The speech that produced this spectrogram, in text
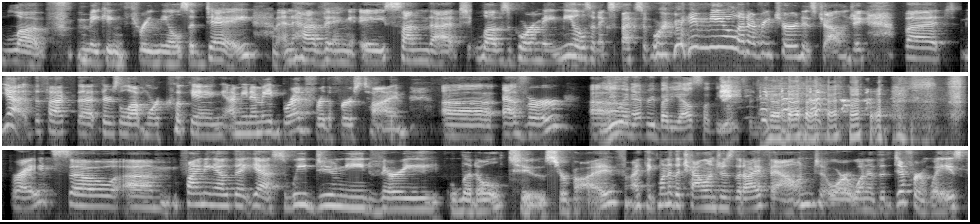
love making three meals a day and having a son that loves gourmet meals and expects a gourmet meal at every turn is challenging. But yeah, the fact that there's a lot more cooking. I mean, I made bread for the first time uh, ever. Uh, you and everybody else on the internet. right? So, um, finding out that yes, we do need very little to survive. I think one of the challenges that I found, or one of the different ways,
